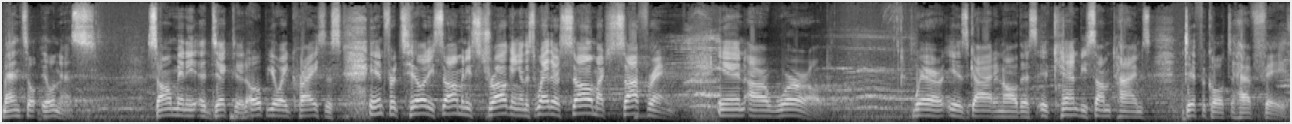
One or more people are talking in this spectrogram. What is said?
mental illness, so many addicted, opioid crisis, infertility, so many struggling in this way. There's so much suffering in our world. Where is God in all this? It can be sometimes difficult to have faith.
